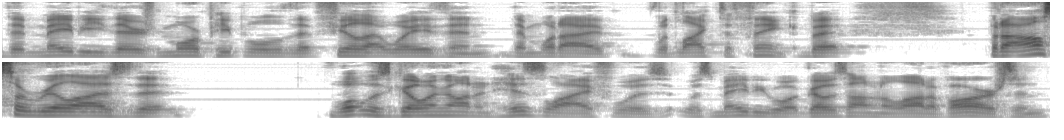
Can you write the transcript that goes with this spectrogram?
that maybe there's more people that feel that way than than what I would like to think. But but I also realize that what was going on in his life was was maybe what goes on in a lot of ours, and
